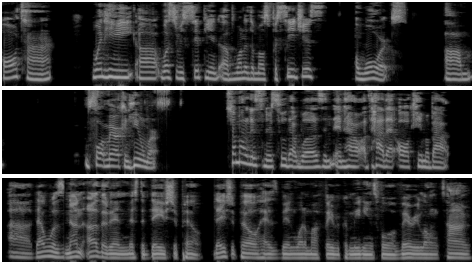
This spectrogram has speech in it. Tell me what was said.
all time when he, uh, was the recipient of one of the most prestigious awards, um, for American humor. Tell my listeners who that was and, and how, how that all came about. Uh, that was none other than Mr. Dave Chappelle. Dave Chappelle has been one of my favorite comedians for a very long time.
